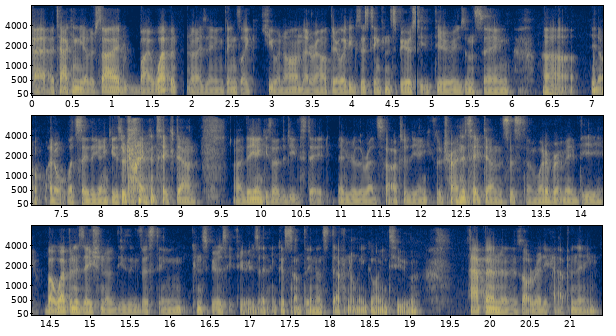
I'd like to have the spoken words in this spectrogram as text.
attacking the other side by weaponizing things like QAnon that are out there, like existing conspiracy theories, and saying, uh, you know, I don't. Let's say the Yankees are trying to take down. Uh, the Yankees are the deep state. Maybe you're the Red Sox, or the Yankees are trying to take down the system, whatever it may be. But weaponization of these existing conspiracy theories, I think, is something that's definitely going to happen and is already happening.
